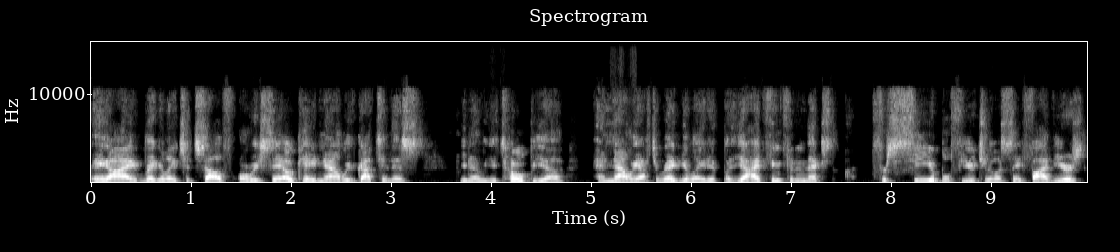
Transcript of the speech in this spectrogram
AI regulates itself or we say, okay, now we've got to this, you know, utopia and now we have to regulate it. But yeah, I think for the next foreseeable future, let's say five years,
